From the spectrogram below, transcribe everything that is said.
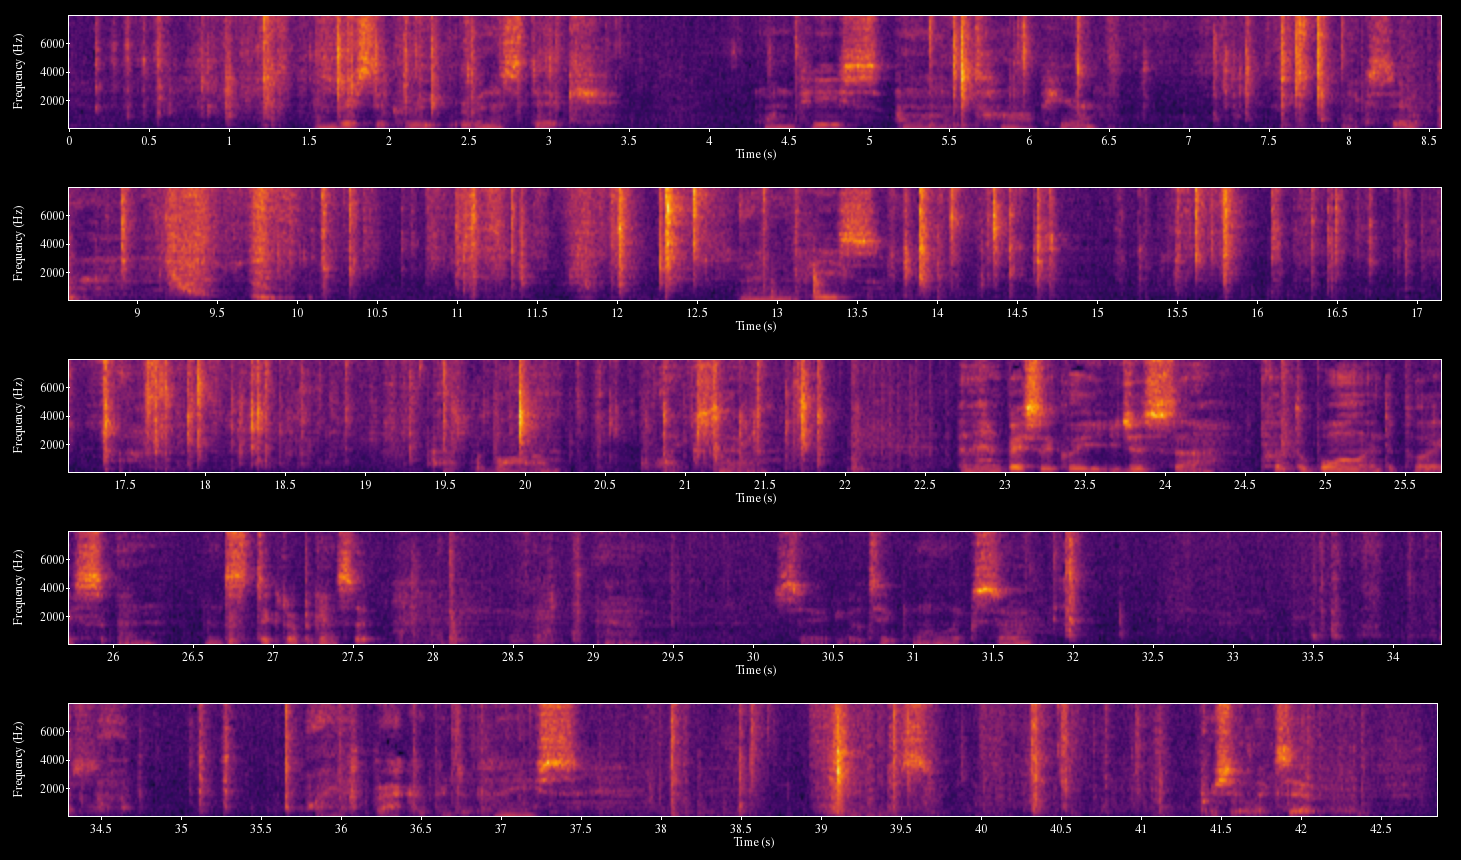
And basically we're going to stick one piece along the top here, like so. and a piece at the bottom then basically you just uh, put the wall into place and, and stick it up against it. Um, so you'll take one like so. So line it back up into place. And just push it like so.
